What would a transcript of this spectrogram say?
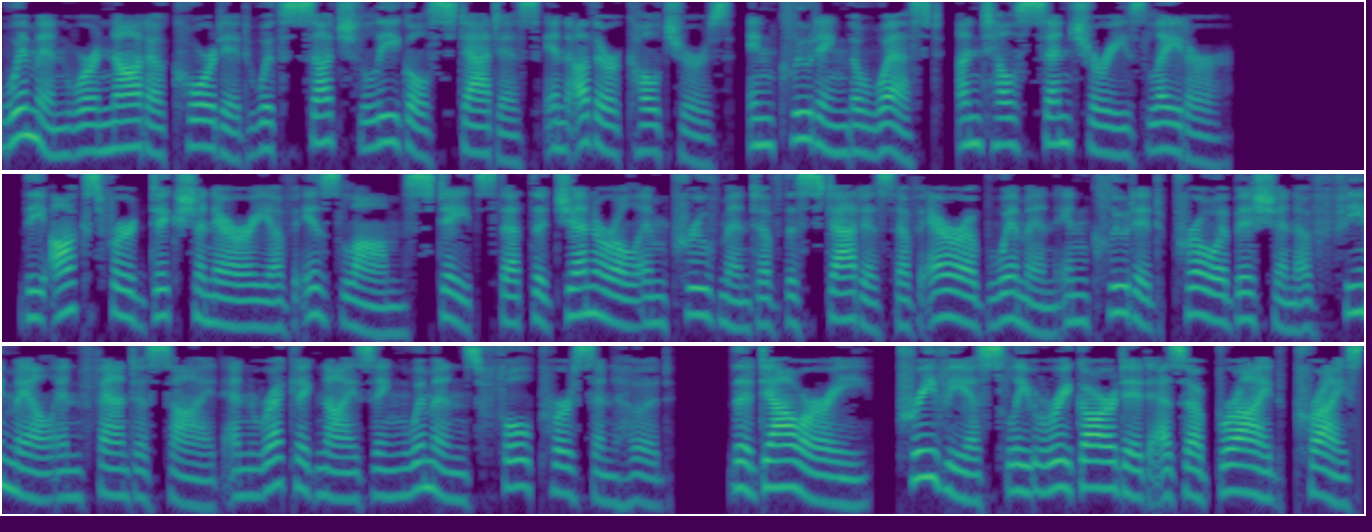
Women were not accorded with such legal status in other cultures, including the West, until centuries later. The Oxford Dictionary of Islam states that the general improvement of the status of Arab women included prohibition of female infanticide and recognizing women's full personhood. The dowry, previously regarded as a bride price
